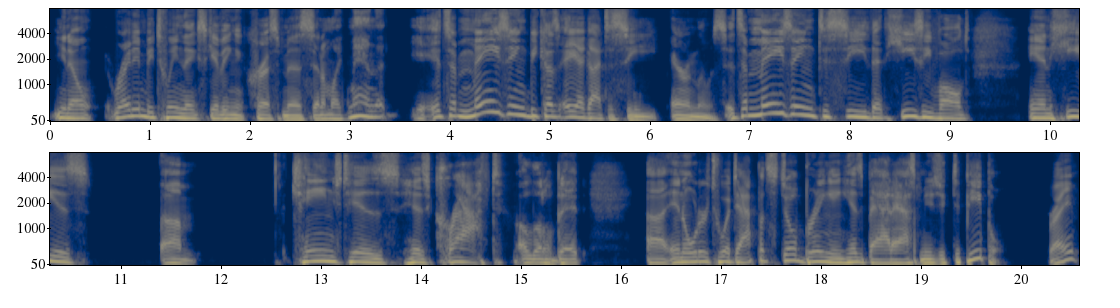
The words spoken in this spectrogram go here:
you know, right in between Thanksgiving and Christmas, and I'm like, man, that it's amazing because a I got to see Aaron Lewis. It's amazing to see that he's evolved and he has um, changed his his craft a little bit uh, in order to adapt, but still bringing his badass music to people. Right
